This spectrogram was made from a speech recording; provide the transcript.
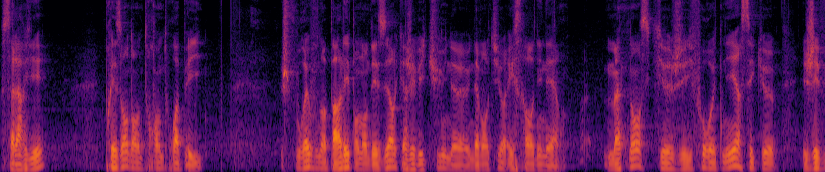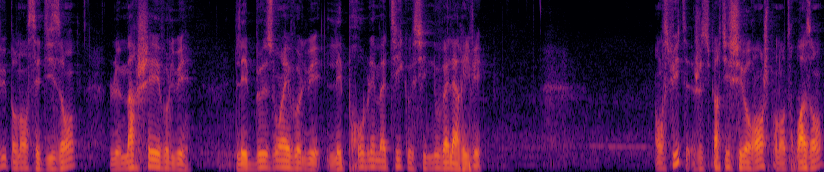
salariés, présents dans 33 pays. Je pourrais vous en parler pendant des heures car j'ai vécu une, aventure extraordinaire. Maintenant, ce qu'il faut retenir, c'est que j'ai vu pendant ces dix ans le marché évoluer, les besoins évoluer, les problématiques aussi nouvelles arriver. Ensuite, je suis parti chez Orange pendant trois ans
